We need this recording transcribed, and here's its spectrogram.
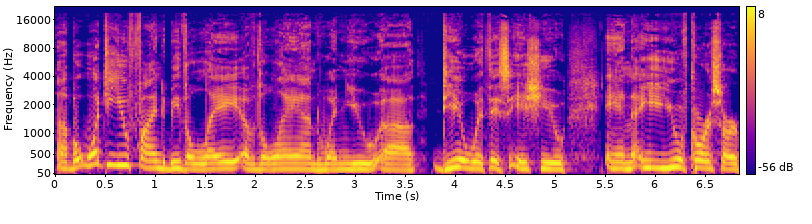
Uh, but what do you find to be the lay of the land when you uh, deal with this issue? And you, of course, are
